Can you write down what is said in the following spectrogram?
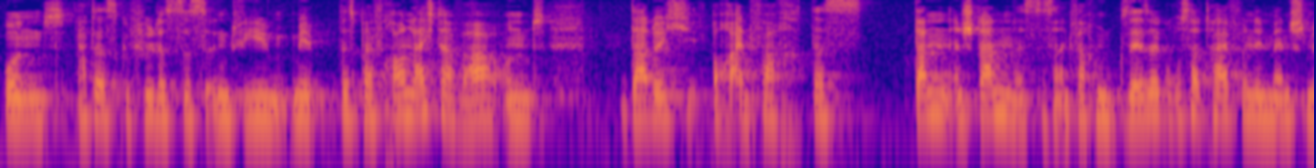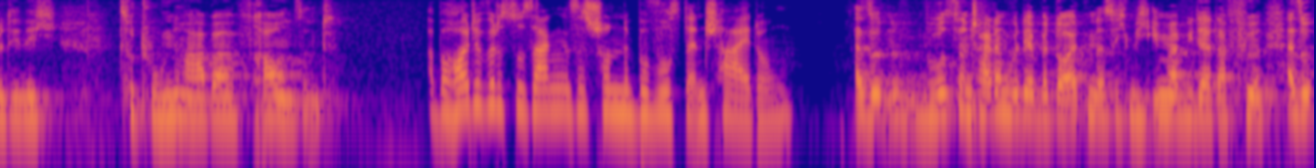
und hatte das Gefühl, dass das irgendwie mir das bei Frauen leichter war und dadurch auch einfach das dann entstanden ist, dass einfach ein sehr, sehr großer Teil von den Menschen, mit denen ich zu tun habe, Frauen sind. Aber heute würdest du sagen, ist es schon eine bewusste Entscheidung? Also eine bewusste Entscheidung würde ja bedeuten, dass ich mich immer wieder dafür, also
